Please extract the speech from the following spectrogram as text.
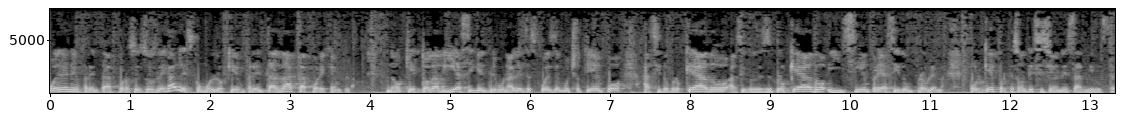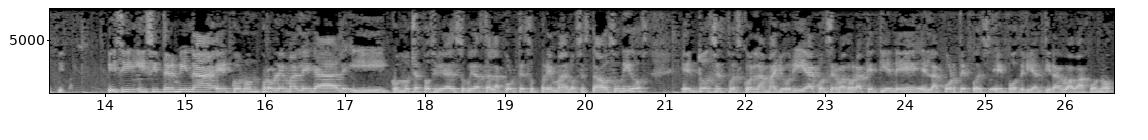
pueden enfrentar procesos legales, como lo que enfrenta DACA, por ejemplo, ¿no? Que todavía sigue en tribunales después de mucho tiempo, ha sido bloqueado, ha sido desbloqueado y siempre ha sido un problema. ¿Por qué? Porque son decisiones administrativas. Y si, y si termina eh, con un problema legal y con muchas posibilidades de subir hasta la Corte Suprema de los Estados Unidos, entonces pues con la mayoría conservadora que tiene en la Corte pues eh, podrían tirarlo abajo, ¿no?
